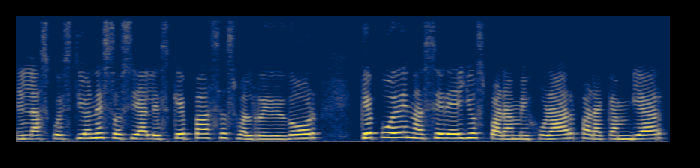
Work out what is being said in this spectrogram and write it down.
en las cuestiones sociales, qué pasa a su alrededor, qué pueden hacer ellos para mejorar, para cambiar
